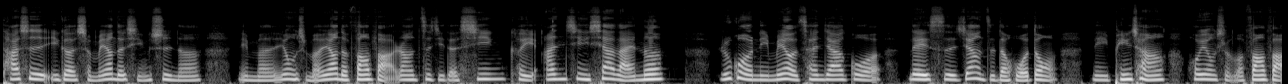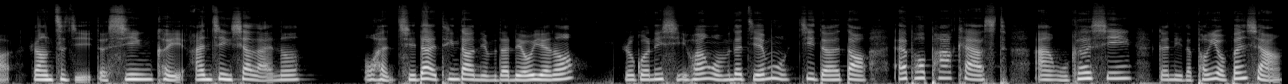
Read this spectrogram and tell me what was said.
它是一个什么样的形式呢？你们用什么样的方法让自己的心可以安静下来呢？如果你没有参加过类似这样子的活动，你平常会用什么方法让自己的心可以安静下来呢？我很期待听到你们的留言哦！如果你喜欢我们的节目，记得到 Apple Podcast 按五颗星，跟你的朋友分享，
